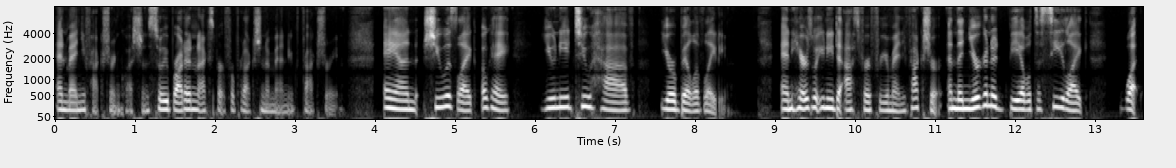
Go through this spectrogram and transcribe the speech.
and manufacturing questions. So we brought in an expert for production and manufacturing, and she was like, "Okay, you need to have your bill of lading." and here's what you need to ask for for your manufacturer and then you're going to be able to see like what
